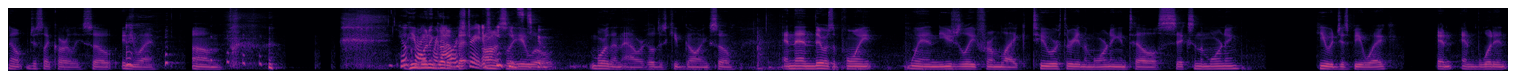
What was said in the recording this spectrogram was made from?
no, just like Carly. So anyway, um, He'll he cry wouldn't for an go hour to bed. straight if Honestly, he he needs to. will more than an hour. He'll just keep going. So, and then there was a point when usually from like two or three in the morning until six in the morning, he would just be awake and and wouldn't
